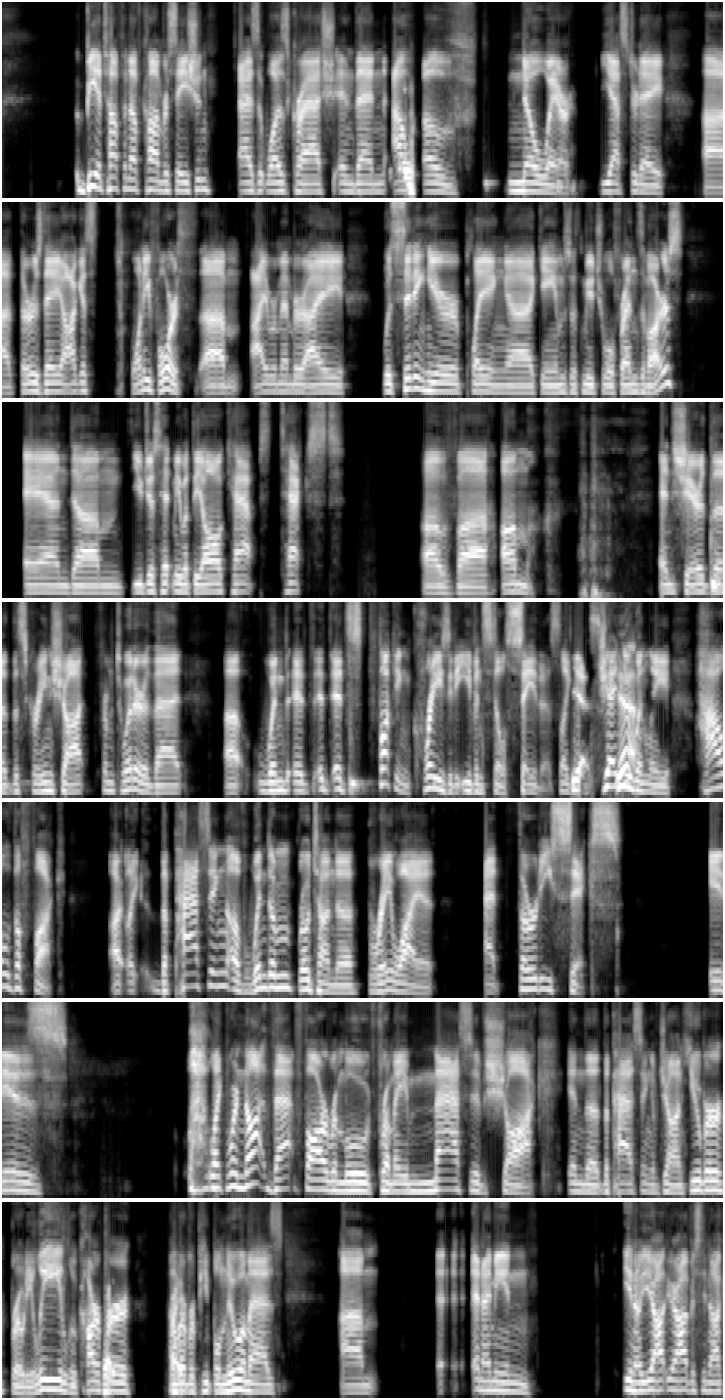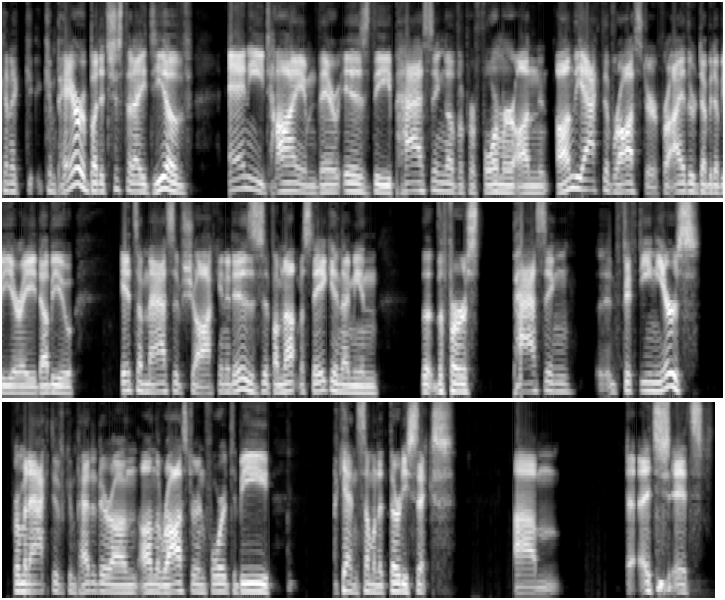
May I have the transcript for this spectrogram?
be a tough enough conversation as it was Crash. And then out of nowhere yesterday, uh, Thursday, August 24th, um, I remember I was sitting here playing uh, games with mutual friends of ours, and um, you just hit me with the all caps text of uh, um, and shared the the screenshot from Twitter that uh, when it, it, it's fucking crazy to even still say this. Like, yes. genuinely, yeah. how the fuck, uh, like the passing of Wyndham Rotunda, Bray Wyatt 36 it is like we're not that far removed from a massive shock in the the passing of Jon Huber, Brodie Lee, Luke Harper, right. however right. people knew him as. Um, and I mean, you know, you're you're obviously not going to c- compare, but it's just that idea of any time there is the passing of a performer on on the active roster for either WWE or AEW, it's a massive shock, and it is, if I'm not mistaken, I mean the the first passing in 15 years from an active competitor on on the roster, and for it to be again someone at 36, um, it's it's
